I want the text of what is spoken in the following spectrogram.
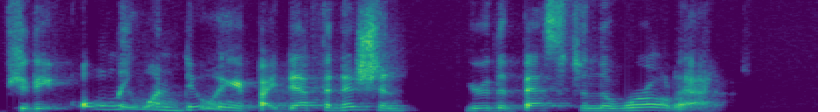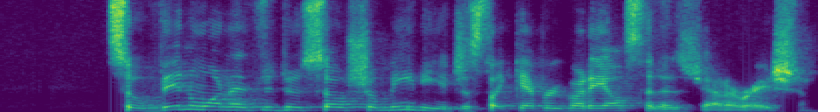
if you're the only one doing it by definition, you're the best in the world at it. So Vin wanted to do social media just like everybody else in his generation.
